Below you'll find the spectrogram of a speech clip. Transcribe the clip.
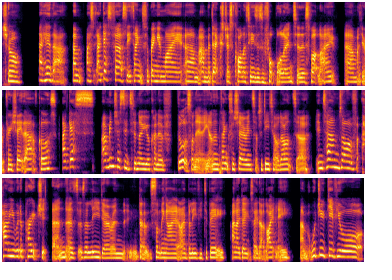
Sure. I hear that. Um, I, I, guess firstly, thanks for bringing my um, ambidextrous qualities as a footballer into the spotlight. Um, I do appreciate that, of course. I guess I'm interested to know your kind of thoughts on it, and thanks for sharing such a detailed answer. In terms of how you would approach it, then, as, as a leader, and something I, I believe you to be, and I don't say that lightly. Um, would you give your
